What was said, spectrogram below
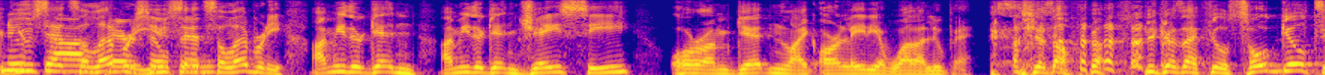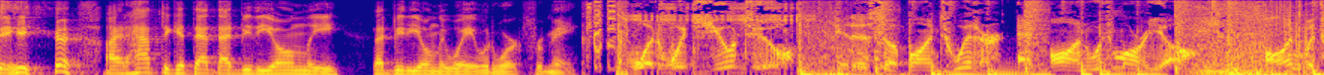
you, you said Dogg. celebrity. You said celebrity. I'm either getting I'm either getting JC or I'm getting like Our Lady of Guadalupe because I'll, because I feel so guilty. I'd have to get that. That'd be the only that'd be the only way it would work for me. What would you do? Hit us up on Twitter at On With Mario. On with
